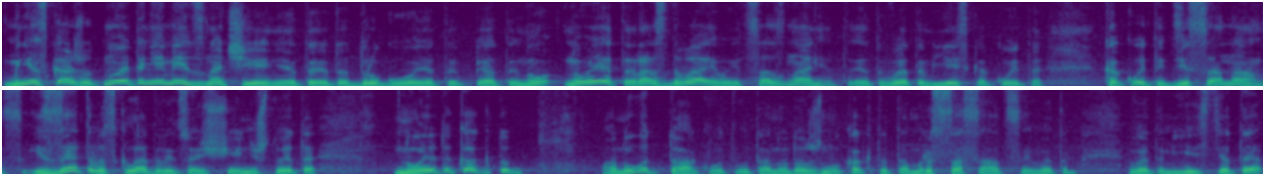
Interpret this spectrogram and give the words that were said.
мне скажут, ну это не имеет значения, это, это другое, это пятое. Но, но это раздваивает сознание. -то. Это в этом есть какой-то какой диссонанс. Из этого складывается ощущение, что это, ну это как-то, оно вот так вот, вот оно должно как-то там рассосаться, и в этом, в этом есть. Это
